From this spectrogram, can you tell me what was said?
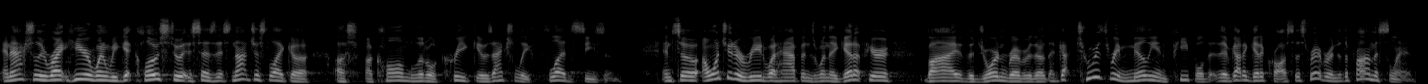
and actually, right here, when we get close to it, it says it's not just like a, a, a calm little creek, it was actually flood season. And so I want you to read what happens when they get up here by the Jordan River. They've got two or three million people that they've got to get across this river into the promised land. And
